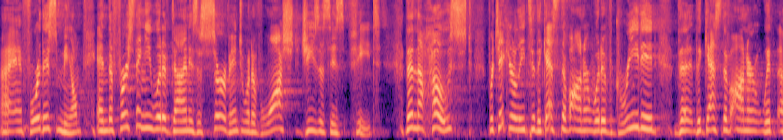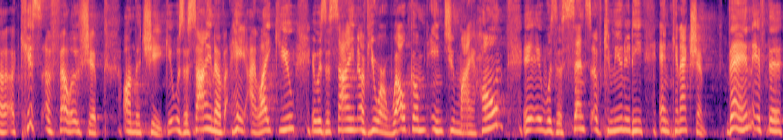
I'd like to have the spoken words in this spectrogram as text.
uh, for this meal. And the first thing he would have done is a servant would have washed Jesus' feet. Then the host particularly to the guest of honor, would have greeted the, the guest of honor with a, a, kiss of fellowship on the cheek. It was a sign of, hey, I like you. It was a sign of you are welcomed into my home. It, it was a sense of community and connection. Then, if the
